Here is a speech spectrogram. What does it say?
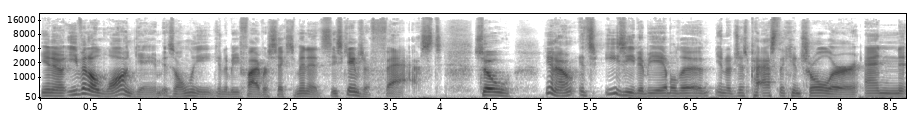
you know, even a long game is only going to be five or six minutes. These games are fast, so you know it's easy to be able to you know just pass the controller and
